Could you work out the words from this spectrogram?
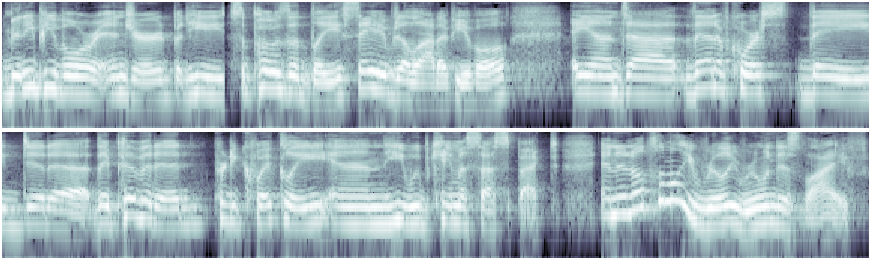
many people were injured, but he supposedly saved a lot of people. And uh, then, of course, they did a, they pivoted pretty quickly and he became a suspect. And it ultimately really ruined his life.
